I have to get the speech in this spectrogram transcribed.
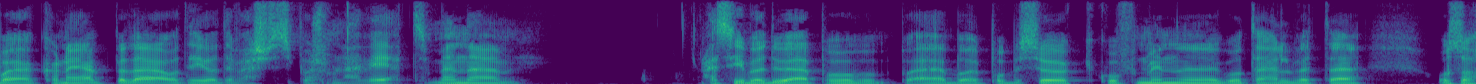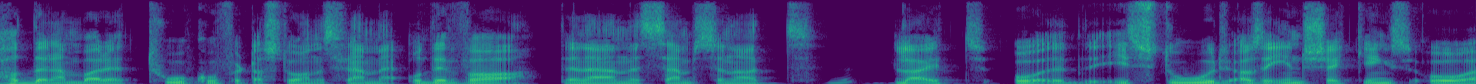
bare Kan jeg hjelpe deg? Og det er jo det verste spørsmålet jeg vet. Men uh, jeg sier bare du er på, er bare på besøk, kofferten min går til helvete. Og så hadde de bare to kofferter stående fremme, og det var den ene Samsonite Light og, i stor altså innsjekkings- og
